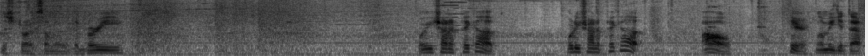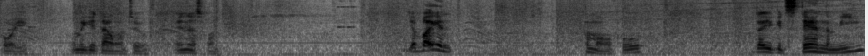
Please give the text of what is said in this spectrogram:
Destroy some of the debris. What are you trying to pick up? What are you trying to pick up? Oh, here, let me get that for you. Let me get that one too. And this one. You're bugging. Come on, fool. That you could stand to me?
